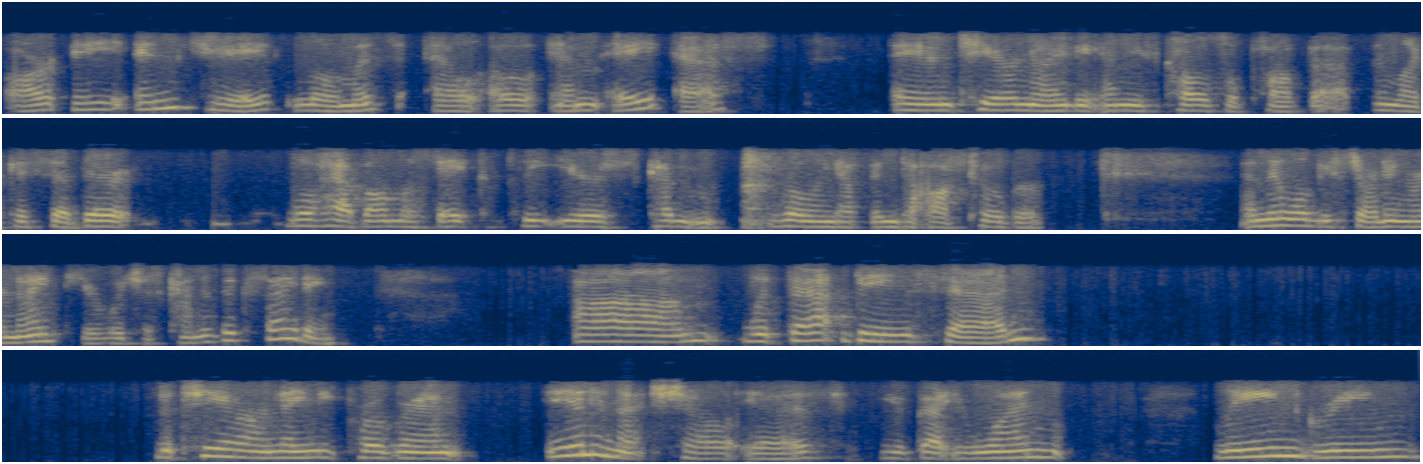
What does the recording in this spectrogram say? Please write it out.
R A N K, Lomas, L O M A S, and TR90, and these calls will pop up. And like I said, there we'll have almost eight complete years come rolling up into October. And then we'll be starting our ninth year, which is kind of exciting. Um, with that being said, the TR90 program in a nutshell is you've got your one lean, green,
